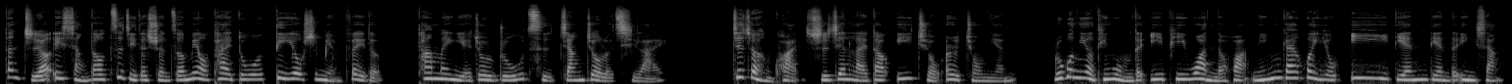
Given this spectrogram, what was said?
但只要一想到自己的选择没有太多，地又是免费的，他们也就如此将就了起来。接着很快，时间来到一九二九年。如果你有听我们的 EP One 的话，你应该会有一点点的印象。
